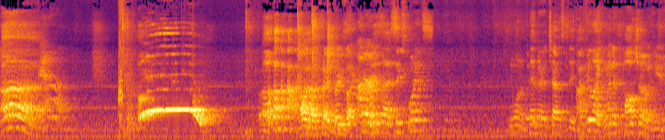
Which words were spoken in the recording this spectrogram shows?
Ah! Yeah. Ooh! I was about to say three's like What first. is that, six points? You want a pin or a chastity? I feel like Gwyneth Paltrow in here.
